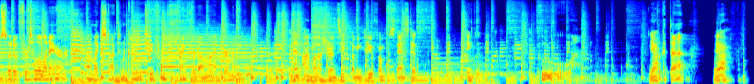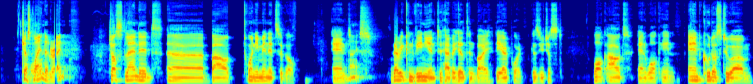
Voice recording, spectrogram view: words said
Welcome to another episode of Fratello on Air. I'm Mike Stockton coming to you from Frankfurt am Main, Germany. And I'm Balázs Ferenczy coming to you from Stansted, England. Ooh, Yeah. look at that. Yeah. Just landed, right? Just landed uh, about 20 minutes ago. And Nice. very convenient to have a Hilton by the airport because you just walk out and walk in. And kudos to um,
